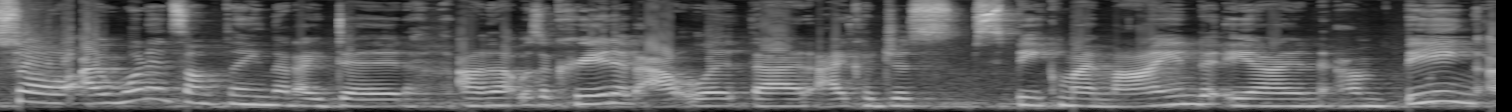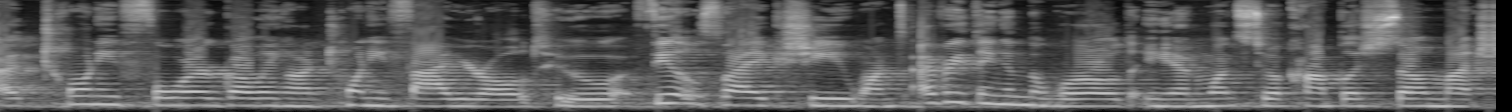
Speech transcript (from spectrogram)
So I wanted something that I did um, that was a creative outlet that I could just speak my mind. And um, being a 24 going on 25 year old who feels like she wants everything in the world and wants to accomplish so much,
